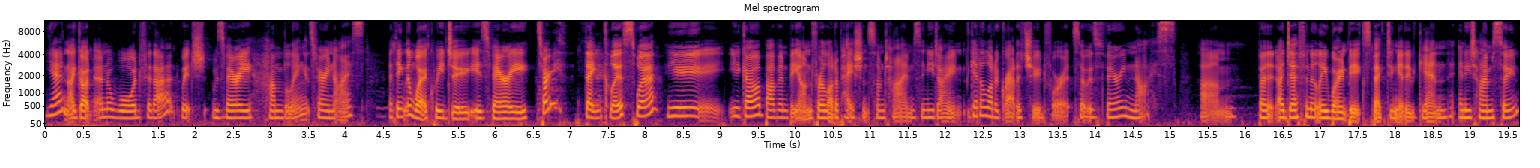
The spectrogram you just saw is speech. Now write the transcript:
Yeah, and I got an award for that, which was very humbling. It's very nice. I think the work we do is very it's very thankless work. You you go above and beyond for a lot of patients sometimes, and you don't get a lot of gratitude for it. So it was very nice. Um, but I definitely won't be expecting it again anytime soon.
